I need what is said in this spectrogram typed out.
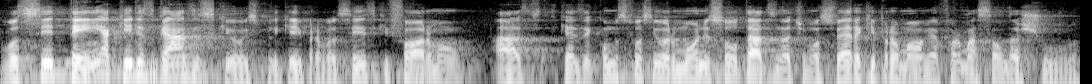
você tem aqueles gases que eu expliquei para vocês que formam, as, quer dizer, como se fossem hormônios soltados na atmosfera que promovem a formação da chuva.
